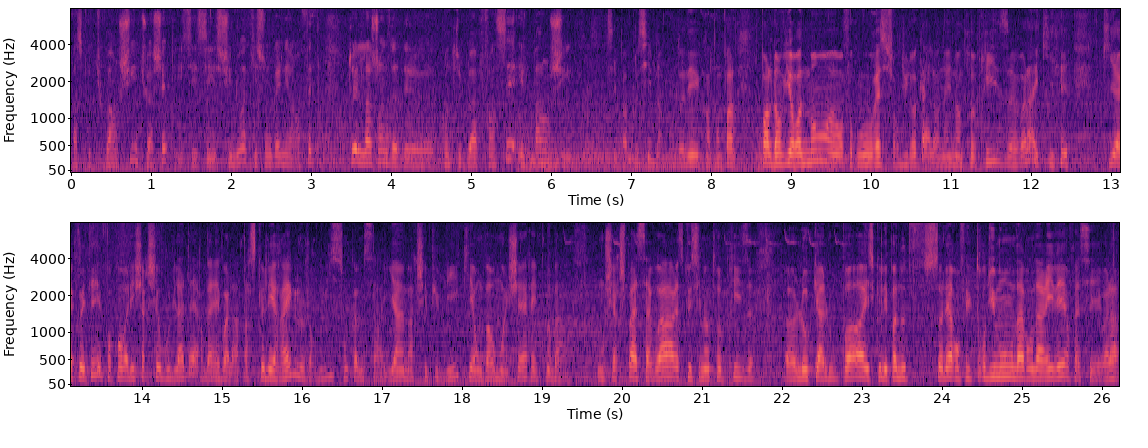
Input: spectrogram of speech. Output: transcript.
parce que tu vas en Chine, tu achètes et c'est ces Chinois qui sont gagnants. En fait, tout l'argent des contribuables français, il part en Chine. C'est pas possible. À un moment donné, quand on parle, on parle d'environnement, il faut qu'on reste sur du local. On a une entreprise euh, voilà, qui, est, qui est à côté. Pourquoi on va les chercher au bout de la terre? Ben voilà, Parce que les règles aujourd'hui sont comme ça. Il y a un marché public et on va au moins cher et point barre. On ne cherche pas à savoir est-ce que c'est une entreprise euh, locale ou pas, est-ce que les panneaux solaires ont fait le tour du monde avant d'arriver? Enfin, c'est voilà.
